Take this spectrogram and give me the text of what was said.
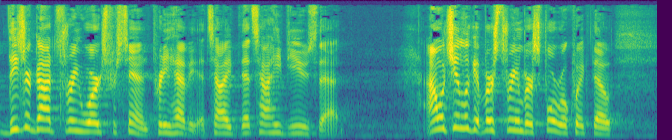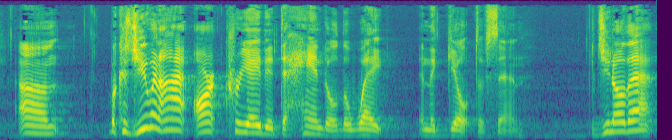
these are God's three words for sin, pretty heavy. That's how he, that's how he views that. I want you to look at verse 3 and verse 4 real quick, though. Um, Because you and I aren't created to handle the weight and the guilt of sin. Did you know that?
